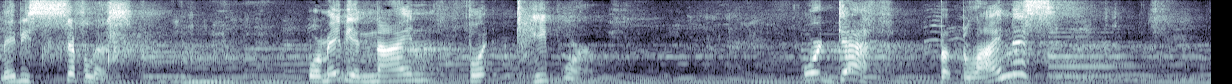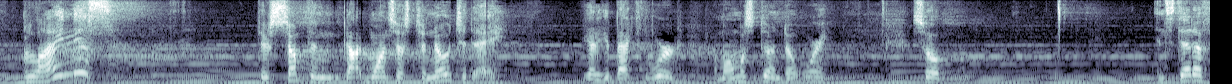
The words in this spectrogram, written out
maybe syphilis. Or maybe a nine foot tapeworm or death. But blindness? Blindness? There's something God wants us to know today. We got to get back to the word. I'm almost done, don't worry. So instead of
